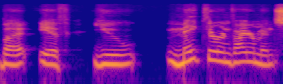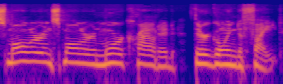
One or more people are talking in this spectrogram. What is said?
But if you make their environment smaller and smaller and more crowded, they're going to fight.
